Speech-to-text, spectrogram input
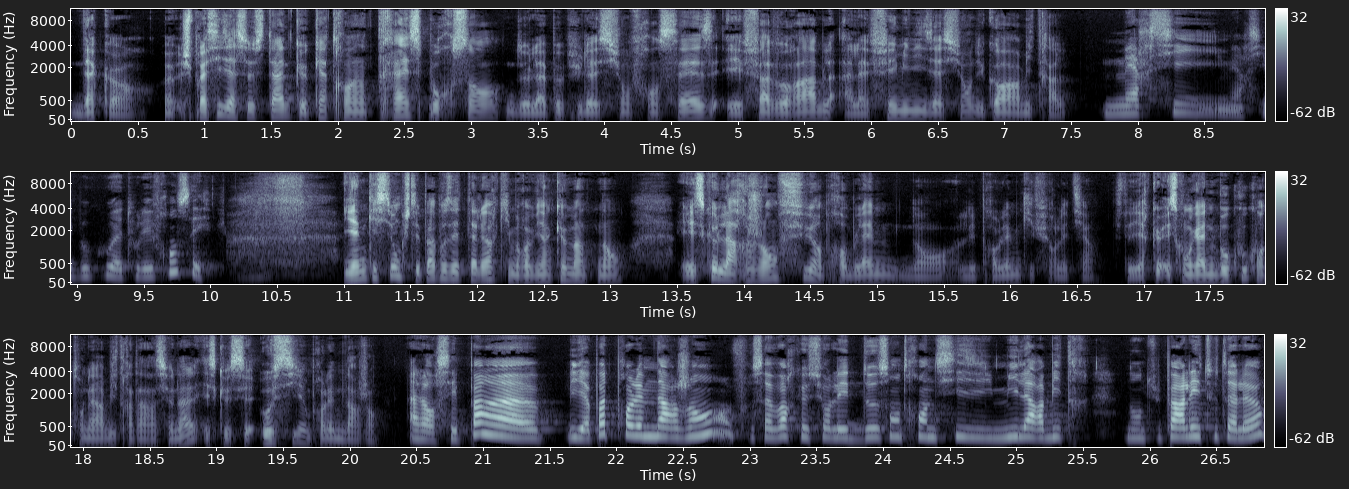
D'accord. Euh, je précise à ce stade que 93% de la population française est favorable à la féminisation du corps arbitral. Merci, merci beaucoup à tous les Français. Il y a une question que je t'ai pas posée tout à l'heure qui me revient que maintenant. Est-ce que l'argent fut un problème dans les problèmes qui furent les tiens? C'est-à-dire que est-ce qu'on gagne beaucoup quand on est arbitre international? Est-ce que c'est aussi un problème d'argent? Alors c'est pas, il n'y a pas de problème d'argent. Il faut savoir que sur les 236 000 arbitres dont tu parlais tout à l'heure,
